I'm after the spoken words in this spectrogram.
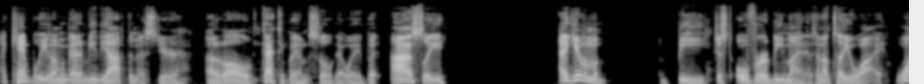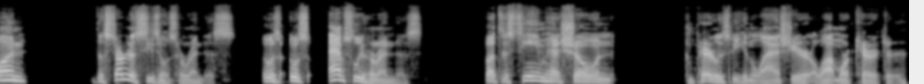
I can't believe I'm going to be the optimist here. Out of all, technically, I'm still that way, but honestly, I give them a B, just over a B minus, and I'll tell you why. One, the start of the season was horrendous. It was it was absolutely horrendous. But this team has shown, comparatively speaking, to last year, a lot more character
